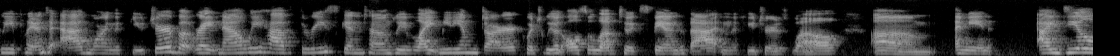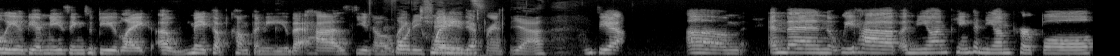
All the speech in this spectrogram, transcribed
we plan to add more in the future. But right now, we have three skin tones. We have light, medium, dark, which we would also love to expand that in the future as well. Um, I mean, ideally, it'd be amazing to be like a makeup company that has, you know, like 20 shades. different Yeah. yeah. Um, and then we have a neon pink, a neon purple,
